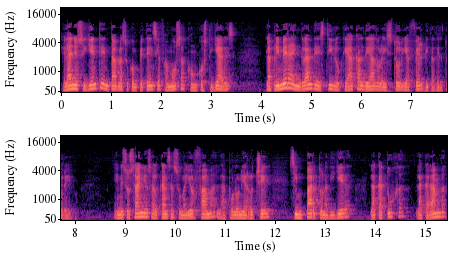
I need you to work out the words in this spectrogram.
El año siguiente entabla su competencia famosa con Costillares, la primera en grande estilo que ha caldeado la historia férvida del toreo. En esos años alcanza su mayor fama la Polonia Rochelle, sin parto nadillera, la Catuja, la Caramba,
